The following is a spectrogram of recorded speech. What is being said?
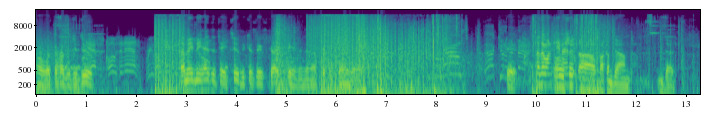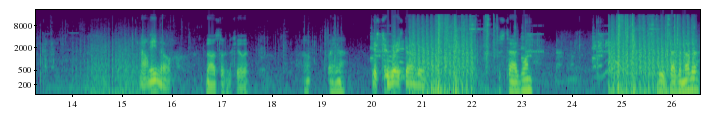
Oh, what the hell did you do? Gas is closing in. Relocating That made me hesitate too because these guys came and then I'm freaking standing That could have Shit. Another one came Oh in. shit. Oh fuck, I'm down. I'm dead. No. there. Nino. No, I was talking to it. Oh, right here. There's two guys down there. Just tagged one. Ooh, tagged another.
